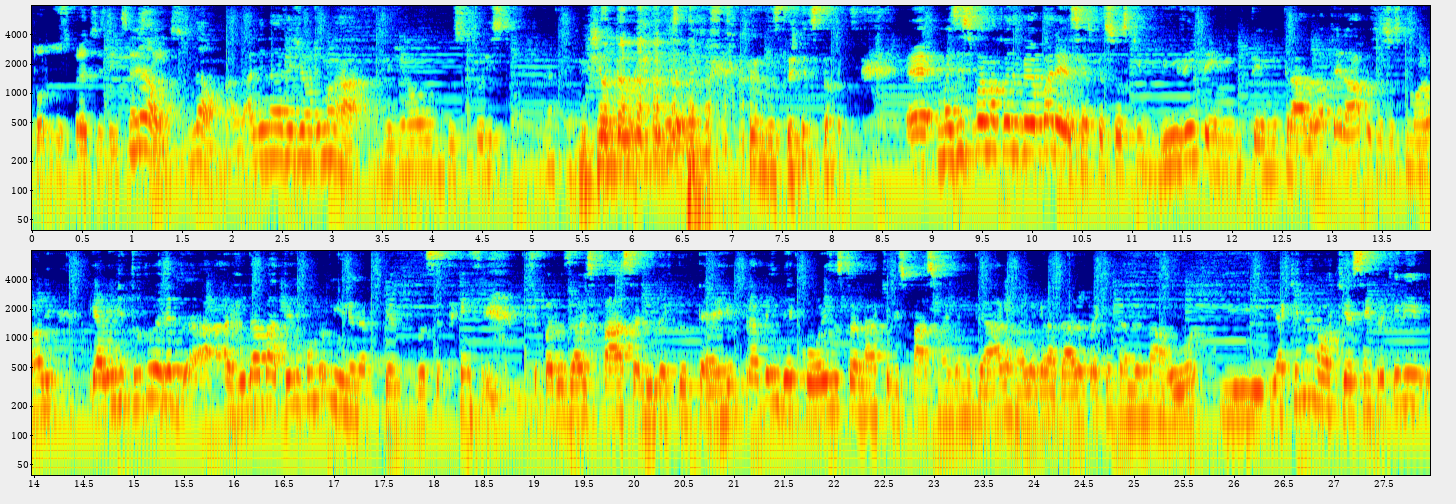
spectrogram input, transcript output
todos os prédios residenciais Não, têm isso? não, ali na região de Manhattan, região dos turistões, né? Região do- dos turistões. É, mas isso foi uma coisa que eu reparei, assim, as pessoas que vivem têm, têm uma entrada lateral, as pessoas que moram ali, e além de tudo ajuda a bater no condomínio, né? Porque você tem, você pode usar o espaço ali do, térreo para vender coisas, tornar aquele espaço mais amigável, mais agradável para quem tá andando na rua. E, e aqui não, aqui é sempre aquele,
